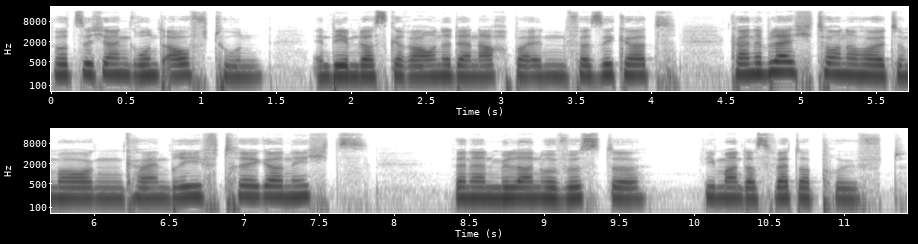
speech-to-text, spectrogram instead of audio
wird sich ein Grund auftun, in dem das Geraune der NachbarInnen versickert. Keine Blechtonne heute Morgen, kein Briefträger, nichts, wenn ein Müller nur wüsste, wie man das Wetter prüft.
